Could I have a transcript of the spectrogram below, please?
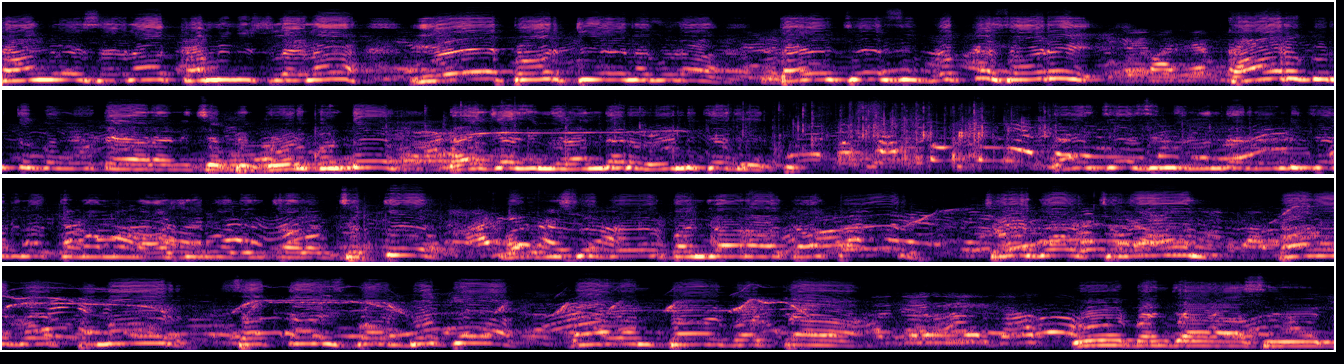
కాంగ్రెస్ అయినా కమ్యూనిస్టులైనా ఏ పార్టీ అందరి కారు గుర్తుకు ఓటేయాలని చెప్పి కోరుకుంటూ దయచేసి మీరందరూ రెండు చేతులు దయచేసి మీరందరూ రెండు చేతులు ఎత్తి మమ్మల్ని ఆశీర్వదించాలని చెప్తూ మరి విశ్వదేవ్ బంజారా జాతర్ చౌదేవ్ చవాన్ బాలదేవ్ కుమార్ సత్తాజ్ పాల్ బంజారా సేన్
